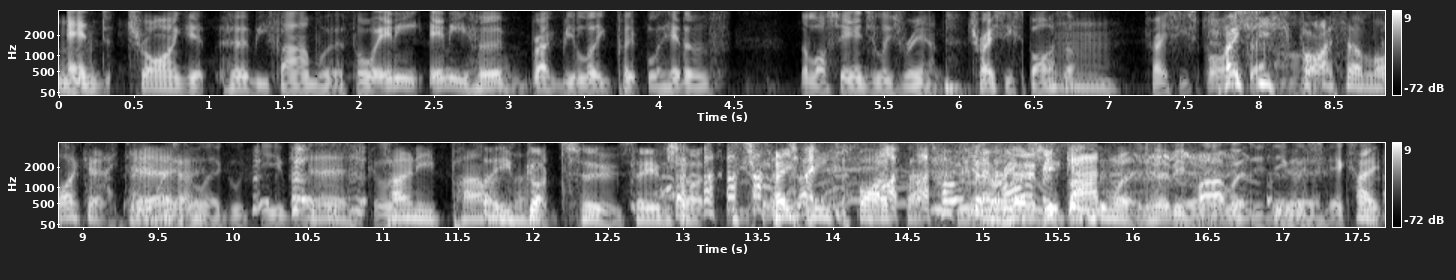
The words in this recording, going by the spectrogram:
Mm. And try and get Herbie Farnworth or any any Herb rugby league people ahead of the Los Angeles round. Tracy Spicer. Mm. Tracy Spicer. Tracy Spice, I like it. Don't Yeah. waste all our good gear, boys. This is good. Tony So Parmesan. you've got two. So you've got Tracy Spicer and Herbie chicken. Farnworth. And Herbie Farnworth is English. Hey, Excellent.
